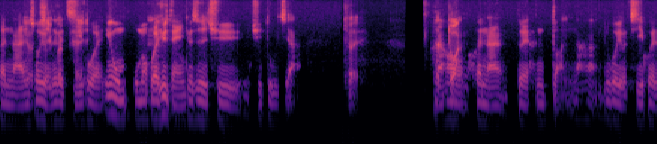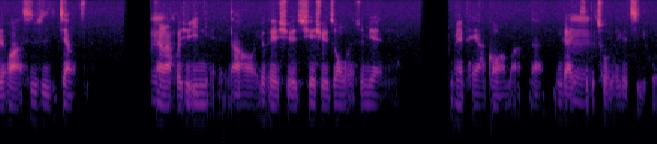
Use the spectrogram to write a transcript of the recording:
很难说有这个机会，因为我们我们回去等于就是去、嗯、去度假，对，然后很难，对，很短。那如果有机会的话，是不是这样子？让他回去一年，嗯、然后又可以学学学中文，顺便顺便陪阿公阿妈，那应该也是不错的一个机会。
